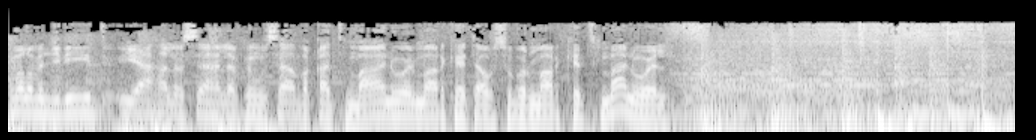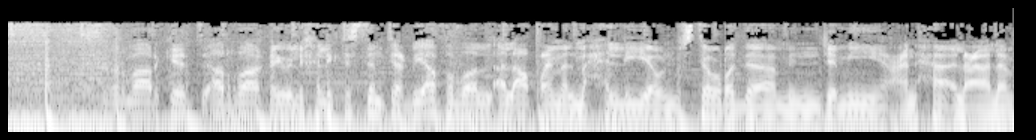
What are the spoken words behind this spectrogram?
حياكم الله من جديد. يا هلا وسهلا في مسابقة مانويل ماركت أو سوبر ماركت مانويل. السوبر ماركت الراقي واللي يخليك تستمتع بأفضل الأطعمة المحلية والمستوردة من جميع أنحاء العالم.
